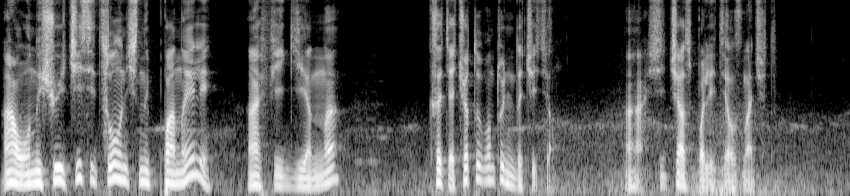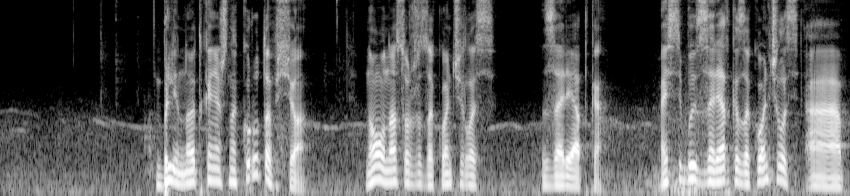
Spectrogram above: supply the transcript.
А, он еще и чистит солнечные панели? Офигенно. Кстати, а что ты вон ту не дочистил? Ага, сейчас полетел, значит. Блин, ну это, конечно, круто все. Но у нас уже закончилась зарядка. А если бы зарядка закончилась, а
